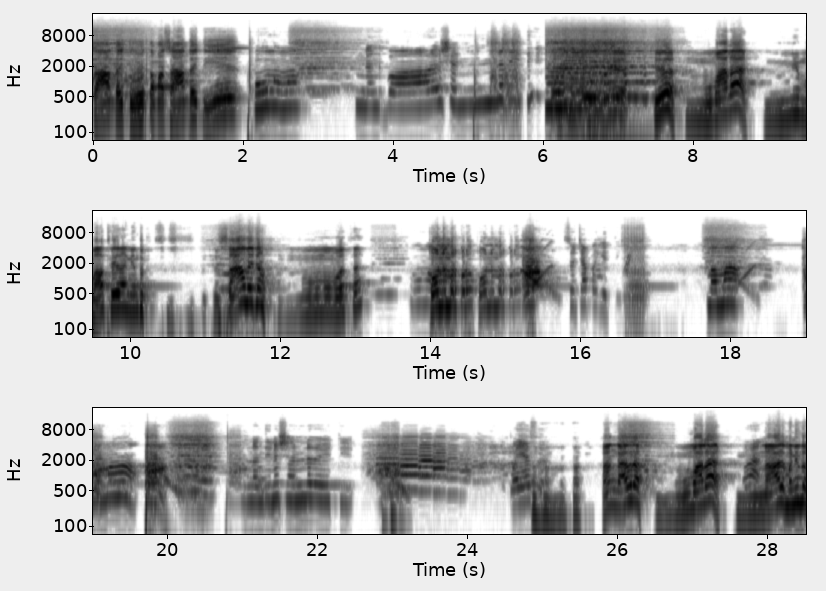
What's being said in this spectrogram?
ಸಾಂದ್ ಐತಿ ತಮ್ಮ ಸಾಂದ್ ಐತಿ ಹ್ಞೂ ನಂದು ಬಾಳ ಸಣ್ಣದೈತಿ ಏ, ಮಾಲ ನಿಮ್ಮ ಮಾತು ಹೇಳ ನಿಂದು ಸಾಂದ್ ಐತೆ ಮತ್ತ? ಫೋನ್ ನಂಬರ್ ಕೊಡು ಫೋನ್ ನಂಬರ್ ಕೊಡು. ಸ್ವಿಚ್ ಆಫ್ ಆಗೈತಿ. ಮಮ್ಮ ಮಮ್ಮ ನಂದಿನ ಸಣ್ಣದೈತಿ ವಯಸ್ಸು. ಹಂಗಾದ್ರ ಮಾಲ ನಾಳೆ ಮನಿಂದ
